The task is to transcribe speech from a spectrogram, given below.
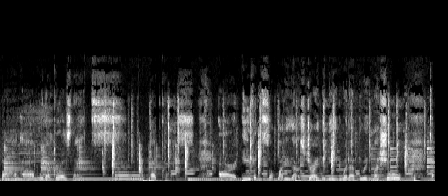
But um, with a girls' night podcast, or even somebody that's joining in when I'm doing my show to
